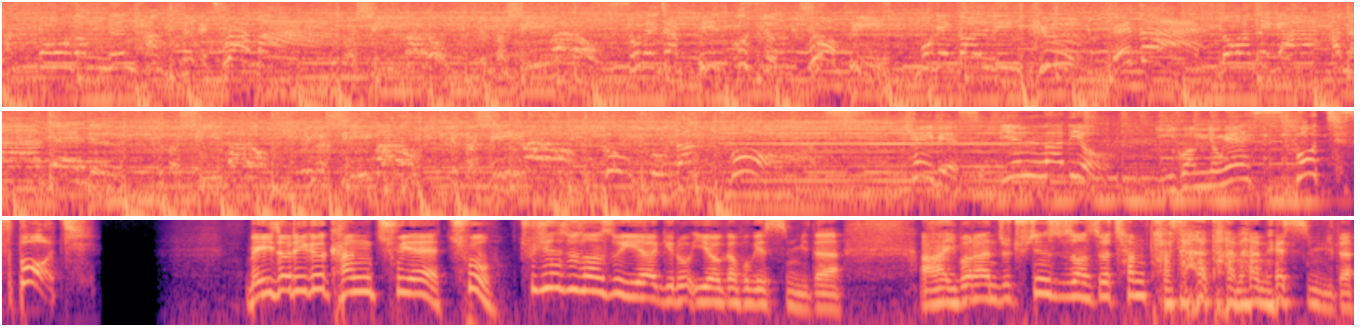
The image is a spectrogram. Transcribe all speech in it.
각본 없는 한편의 드라마 그것이 바로 그것이 바로 손에 잡힌 우승 트로피 목에 걸린 그 배달 너와 내가 하나 되는 그것이 바로 그것이 바로 그것이 바로 꿈꾸던 스포츠 KBS 1라디오 이광용의 스포츠 스포츠 메이저리그 강추의 추 추신수 선수 이야기로 이어가 보겠습니다. 아 이번 한 주 추신수 선수 참 다사다난했습니다.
